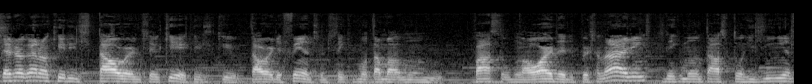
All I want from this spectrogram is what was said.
Já jogaram aqueles Tower, não sei o que? Aqueles que. Tower Defense, onde você tem que montar uma. Um, passa uma horda de personagens, tem que montar as torrezinhas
